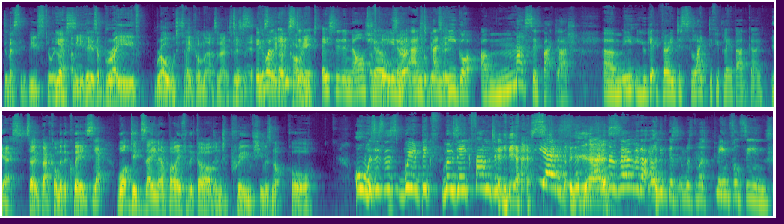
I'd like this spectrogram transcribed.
domestic abuse storyline. Yes. I mean, you think it's a brave role to take on that as an actor, is. isn't it? It, well, like Ace Corrie. did it. Ace did in our show, course, you know, yeah, and and to. he got a massive backlash. Um, you get very disliked if you play a bad guy. Yes. So back on with the quiz. Yeah. What did Zainab buy for the garden to prove she was not poor? Oh, was this this weird big mosaic fountain? Yes. Yes, Yes. I remember that only because it was the most painful scenes.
